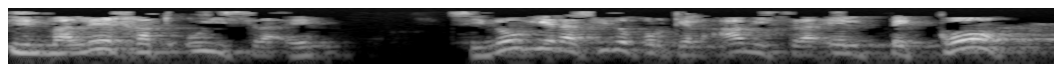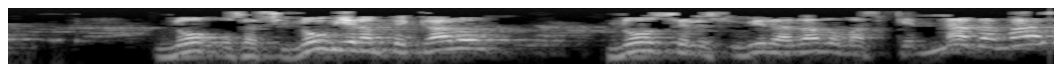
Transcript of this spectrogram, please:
Ilmalejat u Israel. Si no hubiera sido porque el Am Israel pecó, no, o sea, si no hubieran pecado, no se les hubiera dado más que nada más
